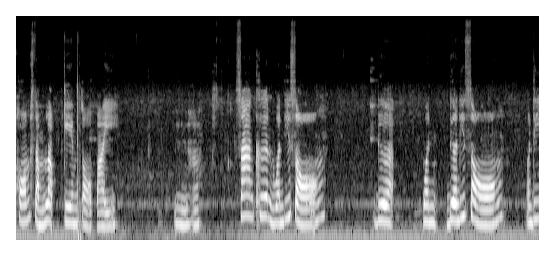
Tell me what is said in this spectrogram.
พร้อมสำหรับเกมต่อไปนี่นะคะสร้างขึ้นวันที่สองเดือนวันเดือนที่สองวันที่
